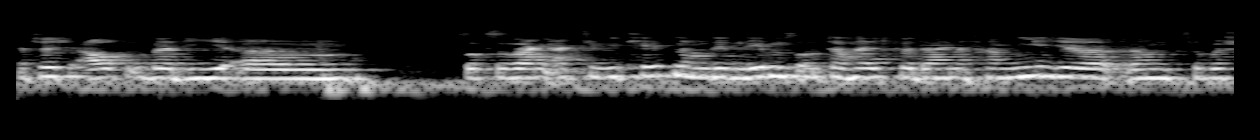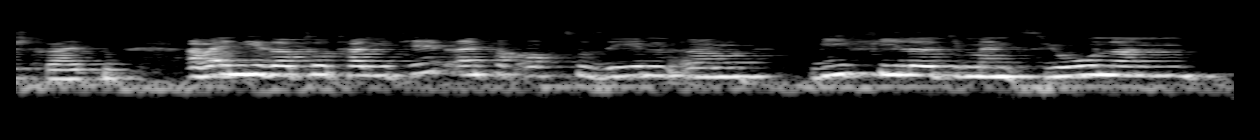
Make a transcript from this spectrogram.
natürlich auch über die ähm, sozusagen Aktivitäten, um den Lebensunterhalt für deine Familie ähm, zu bestreiten. Aber in dieser Totalität einfach auch zu sehen, ähm, wie viele Dimensionen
